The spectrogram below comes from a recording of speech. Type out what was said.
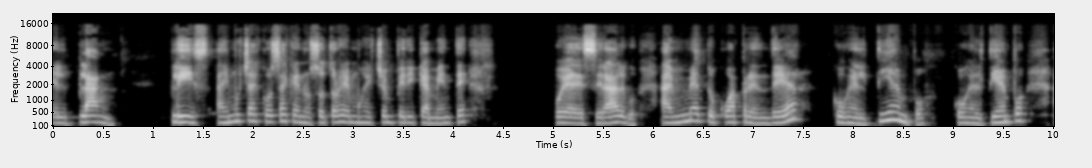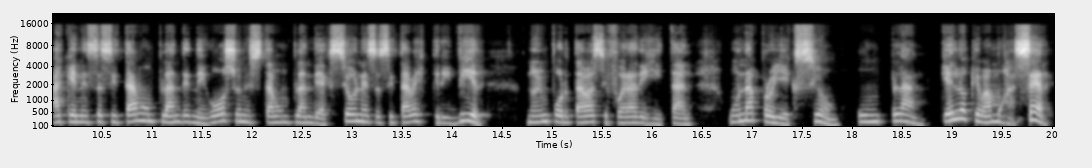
el plan. Please, hay muchas cosas que nosotros hemos hecho empíricamente. Voy a decir algo, a mí me tocó aprender con el tiempo con el tiempo a que necesitaba un plan de negocio, necesitaba un plan de acción, necesitaba escribir, no importaba si fuera digital, una proyección, un plan. ¿Qué es lo que vamos a hacer?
